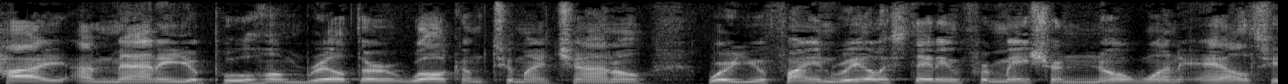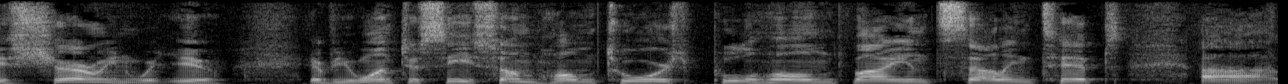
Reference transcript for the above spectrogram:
Hi, I'm Manny, your pool home realtor. Welcome to my channel where you find real estate information no one else is sharing with you. If you want to see some home tours, pool home buying, selling tips, uh,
